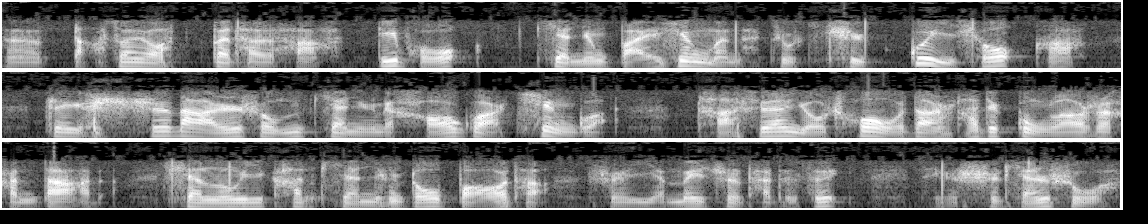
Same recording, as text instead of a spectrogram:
嗯，打算要把他啊地普，天津百姓们呢就去跪求啊，这个石大人是我们天津的好官、清官。他虽然有错误，但是他的功劳是很大的。乾隆一看天津都保他，所以也没治他的罪。这个石田书啊，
